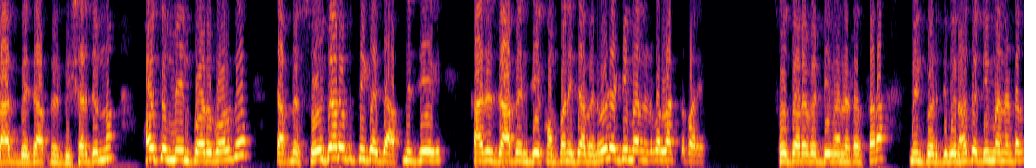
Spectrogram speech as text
লাগবে যে আপনার ভিসার জন্য, হয়তো মেইন পরে বলবে যে আপনি সৌদি আরব থেকে যে আপনি যে কাজে যাবেন, যে কোম্পানি যাবেন, ওইটা ডিমান্ড লেটার লাগতে পারে। সৌদি আরবের ডিমান্ড লেটার ছাড়া মেন পরে দিবেন, হয়তো ডিমান্ড লেটার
